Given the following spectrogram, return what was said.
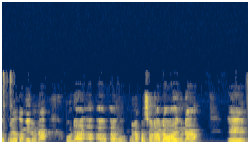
otro día también una, una, una persona hablaba de una eh,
